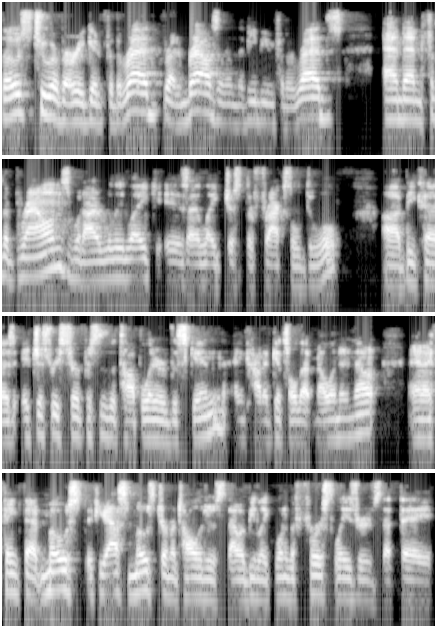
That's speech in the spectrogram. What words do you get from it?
those two are very good for the red, red and browns, and then the V beam for the reds. And then for the browns, what I really like is I like just the Fraxel Dual uh, because it just resurfaces the top layer of the skin and kind of gets all that melanin out. And I think that most, if you ask most dermatologists, that would be like one of the first lasers that they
